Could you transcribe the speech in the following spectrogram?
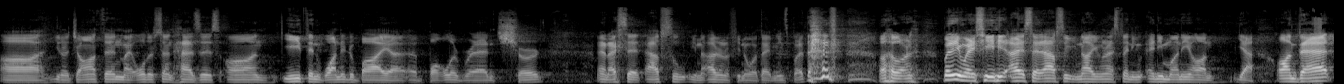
Uh, you know, Jonathan, my older son, has this on. Ethan wanted to buy a, a baller brand shirt. And I said, absolutely not. I don't know if you know what that means, but but anyways, he, I said, absolutely not. You're not spending any money on yeah on that.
